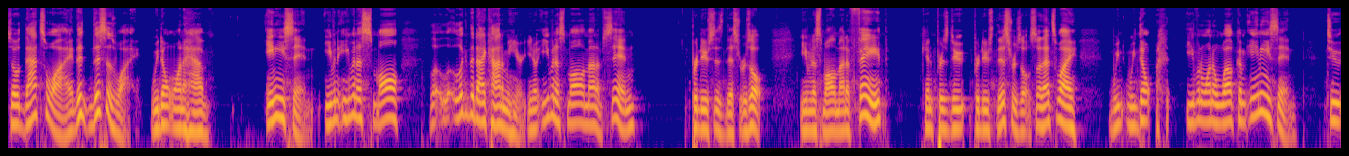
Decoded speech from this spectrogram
So that's why this is why we don't want to have any sin, even even a small. Look at the dichotomy here. You know, even a small amount of sin produces this result. Even a small amount of faith can produce this result. So that's why we, we don't even want to welcome any sin to,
